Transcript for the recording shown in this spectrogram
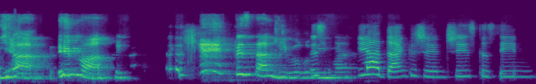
ja, immer. Bis dann, liebe Rubina. ja, danke schön. Tschüss, Christine.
